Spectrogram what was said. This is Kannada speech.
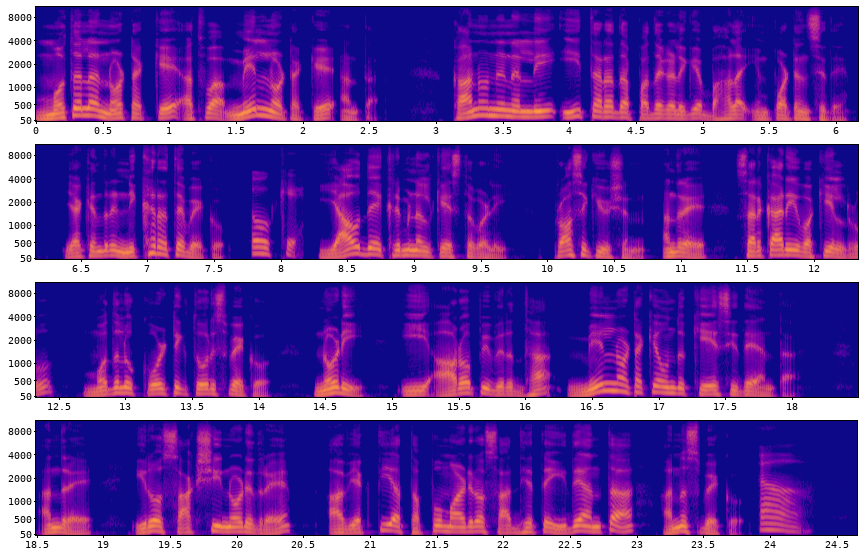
ಮೊದಲ ನೋಟಕ್ಕೆ ಅಥವಾ ಮೇಲ್ನೋಟಕ್ಕೆ ಅಂತ. ಕಾನೂನಿನಲ್ಲಿ ಈ ತರದ ಪದಗಳಿಗೆ ಬಹಳ ಇಂಪಾರ್ಟೆನ್ಸ್ ಇದೆ. ಯಾಕೆಂದ್ರೆ ನಿಖರತೆ ಬೇಕು. ಓಕೆ. ಯಾವುದೇ ಕ್ರಿಮಿನಲ್ ಕೇಸ್ ತಗೊಳ್ಳಿ. ಪ್ರಾಸಿಕ್ಯೂಷನ್ ಅಂದ್ರೆ ಸರ್ಕಾರಿ ವಕೀಲರು ಮೊದಲು ಕೋರ್ಟಿಗೆ ತೋರಿಸಬೇಕು. ನೋಡಿ ಈ ಆರೋಪಿ ವಿರುದ್ಧ ಮೇಲ್ನೋಟಕ್ಕೆ ಒಂದು ಕೇಸ್ ಇದೆ ಅಂತ. ಅಂದ್ರೆ ಇರೋ ಸಾಕ್ಷಿ ನೋಡಿದ್ರೆ ಆ ವ್ಯಕ್ತಿಯ ತಪ್ಪು ಮಾಡಿರೋ ಸಾಧ್ಯತೆ ಇದೆ ಅಂತ ಅನ್ನಿಸ್ಬೇಕು.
